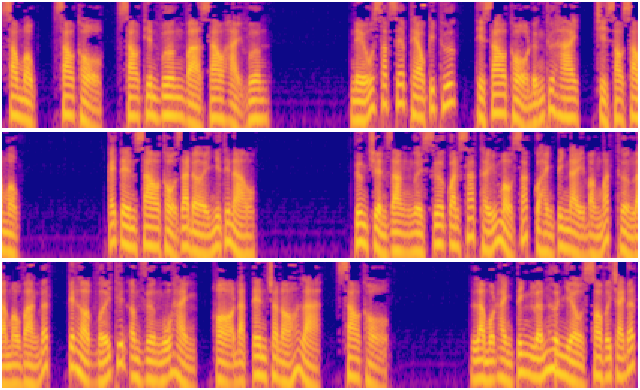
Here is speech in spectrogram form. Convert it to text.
sao mộc, sao thổ, sao thiên vương và sao hải vương. Nếu sắp xếp theo kích thước, thì sao thổ đứng thứ hai, chỉ sau sao mộc. Cái tên sao thổ ra đời như thế nào? Tương truyền rằng người xưa quan sát thấy màu sắc của hành tinh này bằng mắt thường là màu vàng đất, kết hợp với thuyết âm dương ngũ hành, họ đặt tên cho nó là sao thổ. Là một hành tinh lớn hơn nhiều so với trái đất,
